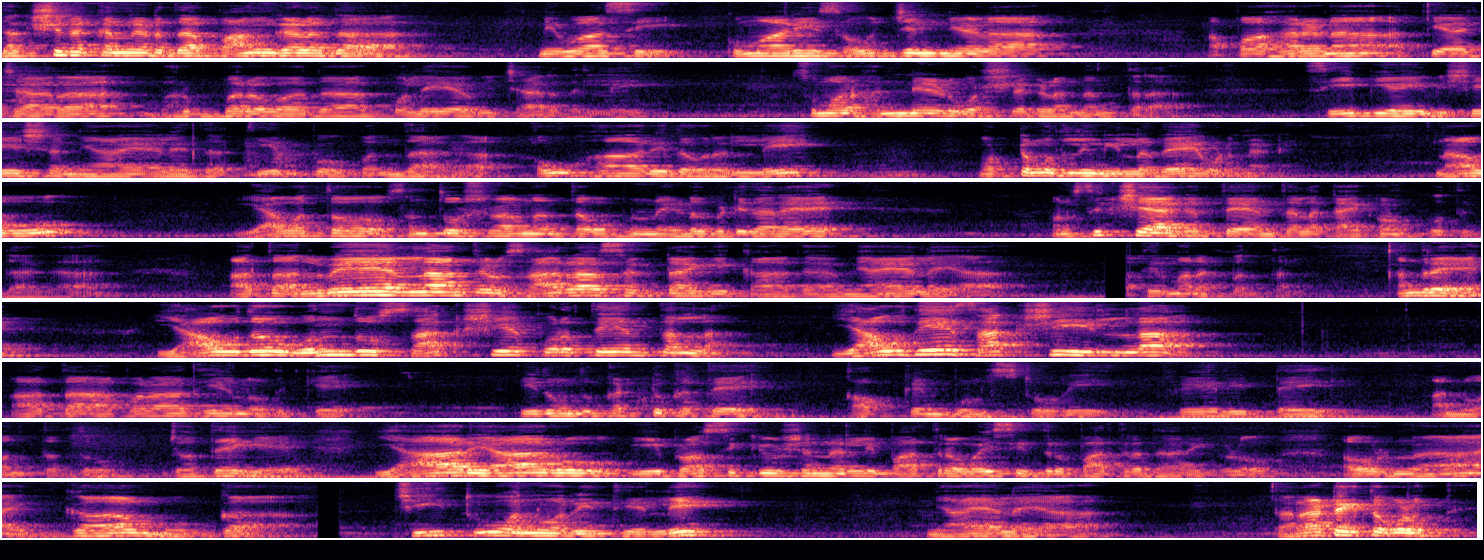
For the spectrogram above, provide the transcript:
ದಕ್ಷಿಣ ಕನ್ನಡದ ಪಾಂಗಳದ ನಿವಾಸಿ ಕುಮಾರಿ ಸೌಜನ್ಯಳ ಅಪಹರಣ, ಅತ್ಯಾಚಾರ ಬರ್ಬರವಾದ ಕೊಲೆಯ ವಿಚಾರದಲ್ಲಿ ಸುಮಾರು ಹನ್ನೆರಡು ವರ್ಷಗಳ ನಂತರ ಸಿ ಬಿ ಐ ವಿಶೇಷ ನ್ಯಾಯಾಲಯದ ತೀರ್ಪು ಬಂದಾಗ ಔಹಾರಿದವರಲ್ಲಿ ಮೊಟ್ಟ ಮೊದಲಿನಿಲ್ಲದೆ ಒಡನಾಡಿ. ನಾವು ಯಾವತ್ತೋ ಸಂತೋಷ್ ರಾವ್ನಂತ ಒಬ್ಬನ್ನ ಹಿಡಿದ್ಬಿಟ್ಟಿದ್ದಾರೆ. ಅವನು ಶಿಕ್ಷೆ ಆಗುತ್ತೆ ಅಂತೆಲ್ಲ ಕಾಯ್ಕೊಂಡು ಕೂತಿದ್ದಾಗ, ಆತ ಅಲ್ವೇ ಅಲ್ಲ ಅಂತೇಳಿ ಸಾರಾ ಸಗಟಾಗಿ ಕಾ, ಕಾ- ನ್ಯಾಯಾಲಯ ತೀರ್ಮಾನಕ್ಕೆ ಬಂತಲ್ಲ. ಅಂದರೆ ಯಾವುದೋ ಒಂದು ಸಾಕ್ಷಿಯ ಕೊರತೆ ಅಂತಲ್ಲ, ಯಾವುದೇ ಸಾಕ್ಷಿ ಇಲ್ಲ. ಆತ ಅಪರಾಧಿ ಅನ್ನೋದಕ್ಕೆ ಇದೊಂದು ಕಟ್ಟುಕತೆ, cock and bull story, fairy tale. ಅನ್ನುವಂಥದ್ದು. ಜೊತೆಗೆ ಯಾರ್ಯಾರು ಈ ಪ್ರಾಸಿಕ್ಯೂಷನ್ನಲ್ಲಿ ಪಾತ್ರ ವಹಿಸಿದ್ರು ಪಾತ್ರಧಾರಿಗಳು, ಅವ್ರನ್ನ ಎಗ್ಗ, ಮೊಗ್ಗ, ಚೀತು ಅನ್ನುವ ರೀತಿಯಲ್ಲಿ ನ್ಯಾಯಾಲಯ ತರಾಟೆಗೆ ತಗೊಳ್ಳುತ್ತೆ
